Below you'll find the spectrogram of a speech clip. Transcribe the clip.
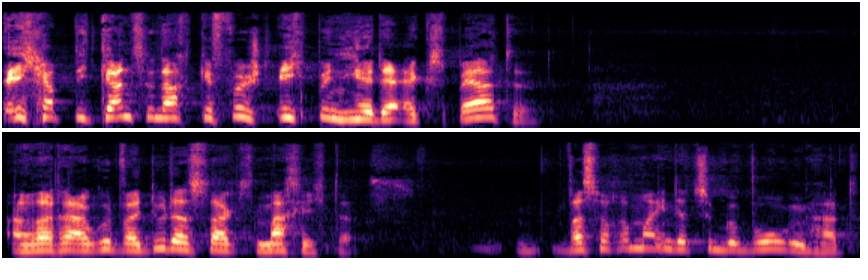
Ich habe die ganze Nacht gefischt, ich bin hier der Experte. Aber sagt er, gut, weil du das sagst, mache ich das was auch immer ihn dazu bewogen hat,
